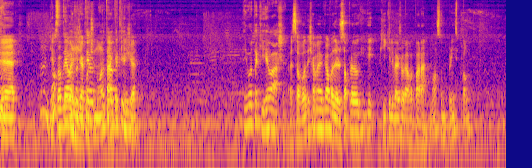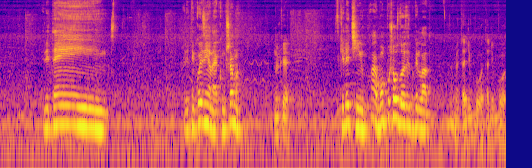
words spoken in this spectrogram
É. Não, não tem Nossa, problema, a tem gente já tem continua o outra ataque aqui. aqui já. Tem outro aqui, relaxa. Eu só vou deixar meu cavaleiro, só pra ver o que, que, que ele vai jogar pra parar. Nossa, um principão. Ele tem. Ele tem coisinha, né? Como chama? No quê? Esqueletinho. Ah, vamos puxar os dois ali pra aquele lado. Não, mas tá de boa, tá de boa.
